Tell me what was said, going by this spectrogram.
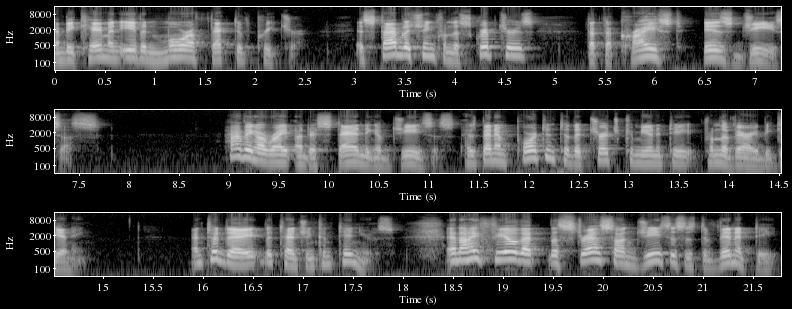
and became an even more effective preacher, establishing from the scriptures that the Christ is Jesus. Having a right understanding of Jesus has been important to the church community from the very beginning. And today the tension continues. And I feel that the stress on Jesus' divinity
